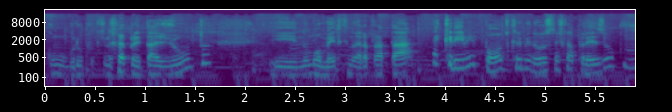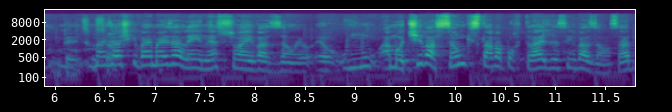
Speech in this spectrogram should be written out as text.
com um grupo que não era pra estar junto, e no momento que não era pra estar, é crime, ponto, criminoso, tem que ficar preso, não tem nem discussão. Mas eu acho que vai mais além, não é só a invasão, é, é a motivação que estava por trás dessa invasão, sabe?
